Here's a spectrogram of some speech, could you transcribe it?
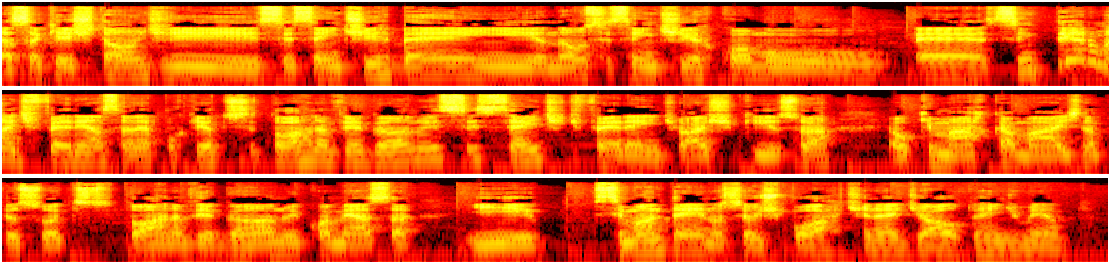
essa questão de se sentir bem e não se sentir como. É, ter uma diferença, né? Porque tu se torna vegano e se sente diferente. Eu acho que isso é, é o que marca mais na pessoa que se torna vegano e começa e se mantém no seu esporte, né? De alto rendimento.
